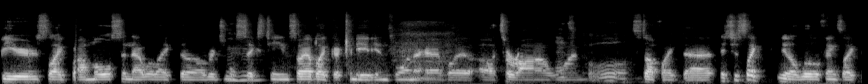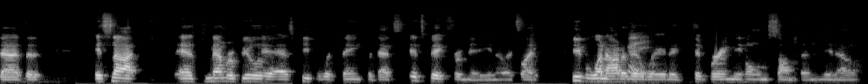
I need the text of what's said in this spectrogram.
beers like by Molson that were like the original Mhm. 16. So I have like a Canadiens one, I have a, a Toronto That's one, cool. stuff like that. It's just like you know little things like that that it's not as memorabilia as people would think, but that's it's big for me. You know, it's like people went out of their way to, to bring me home something. You know,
